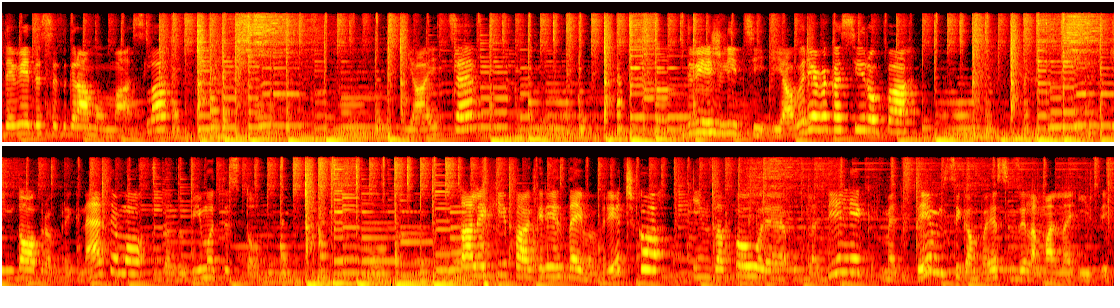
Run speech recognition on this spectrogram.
90 gramov masla, jajce, dve žlici javorjevega siropa in dobro pregnetemo, da dobimo testo. Tale kepa gre zdaj v vrečko in za pol ure v hladilnik, med tem si ga pa jaz vzela malo na easy.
